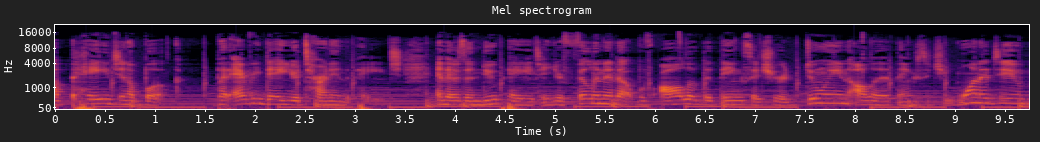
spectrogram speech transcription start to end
a page in a book but every day you're turning the page and there's a new page and you're filling it up with all of the things that you're doing, all of the things that you want to do,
